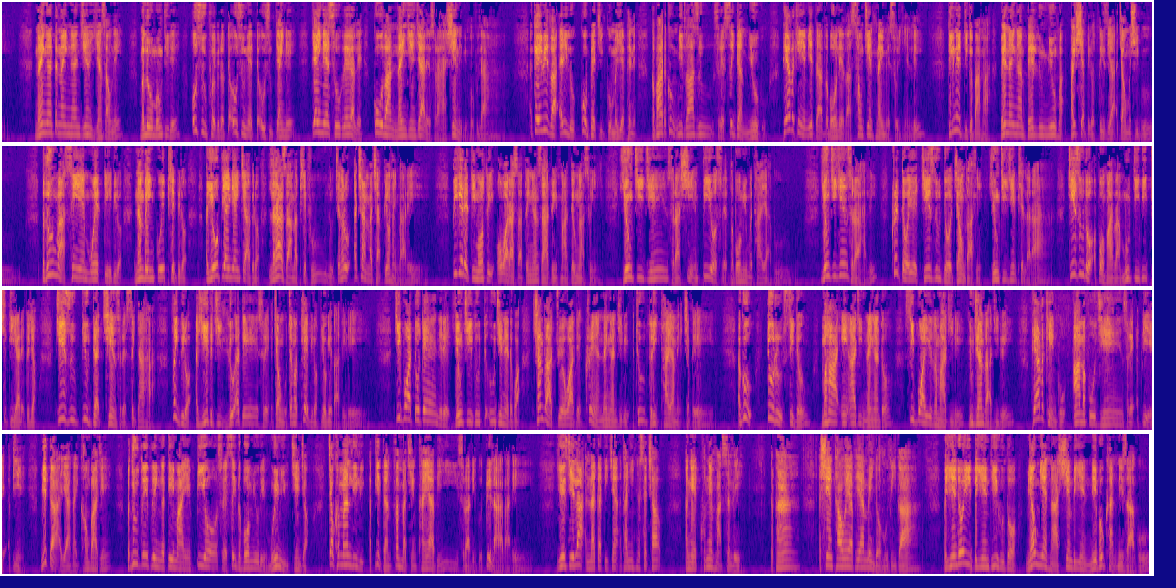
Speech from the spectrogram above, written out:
နိုင်ငံတနိုင်ငံချင်းရန်ဆောင်နေမလိုမုန်းတီးတယ်အုပ်စုဖွဲ့ပြီးတော့တအုပ်စုနဲ့တအုပ်စုပြိုင်နေပြိုင်နေဆိုကြတဲ့ကလေကိုသာနိုင်ကျင်ကြတယ်ဆိုတာဟာရှင်းနေပြီမဟုတ်ဘူးလားအကယ်၍သာအဲ့ဒီလိုကိုယ့်ဘက်ကြီးကိုမရက်ဖက်နဲ့ကဘာတစ်ခုမိသားစုဆိုတဲ့စိတ်ဓာတ်မျိုးကိုဘုရားသခင်ရဲ့မေတ္တာသဘောနဲ့သာဆောင်ကျဉ်နိုင်မယ်ဆိုရင်လေဒီကနေ့ဒီကဘာမှာဘယ်နိုင်ငံဘယ်လူမျိုးမှဗိုက်ရှက်ပြီးတော့သိစရာအကြောင်းမရှိဘူး ဘယ်သူမှဆင်းရဲမွဲတေပြီးတော့နံပိန်ကွေးဖြစ်ပြီးတော့အယိုးပြိုင်ပြိုင်ကြပြီးတော့လရစာမဖြစ်ဘူးလို့ကျွန်တော်တို့အချက်မချက်ပြောနိုင်ပါတယ်ပြီးခဲ့တဲ့တိမောသေဩဝါဒစာသင်ခန်းစာတွေမှာတုန်းကဆိုရင်ယုံကြည်ခြင်းဆိုတာရှိရင်ပြီးရောဆိုတဲ့သဘောမျိုးမထားရဘူးယုံကြည်ခြင်းဆိုတာဟာလေခရစ်တော်ရဲ့ကျေးဇူးတော်ကြောင့်သာလျှင်ယုံကြည်ခြင်းဖြစ်လာတာကျေးဇူးတော်အပေါ်မှာသာမူတည်ပြီးဖြစ်တည်ရတဲ့အတွက်ကြောင့်ကျေးဇူးပြုတတ်ခြင်းဆိုတဲ့စိတ်ဓာတ်ဟာသိပ်ပြီးတော့အရေးတကြီးလိုအပ်တယ်ဆိုတဲ့အကြောင်းကိုကျွန်တော်ထည့်ပြီးတော့ပြောခဲ့ပါသေးတယ် ကြီးပွားတိုးတက်နေတဲ့ယုံကြည်သူတဦးချင်းနဲ့တကွချမ်းသာကြွယ်ဝတဲ့ခရိယန်နိုင်ငံကြီးတွေအထူးသတိထားရမယ့်အချက်ပဲအခုတုရုစီတုံမဟာအင်အားကြီးနိုင်ငံတော်စီးပွားရေးသမားကြီးတွေလူချမ်းသာကြီးတွေဖျားသခင်ကိုအာမကိုခြင်းဆိုတဲ့အပြည့်ရဲ့အပြင်မေတ္တာအရာ၌ခေါင်းပါခြင်းဘသူသေးသေးငတေမာရင်ပြီးရောဆိုတဲ့စိတ်သဘောမျိုးတွေမွေးမြူခြင်းကြောင့်ကြောက်ခမန်းလိလိအပြစ်ဒဏ်သတ်မှတ်ခြင်းခံရပြီဆိုတာဒီကိုတွေ့လာရပါတယ်ယေစီလအနာဂတိကျမ်းအခန်းကြီး26 အငယ်9မှ14တဖန်အရှင်ထာဝရဘုရားမိန့်တော်မူသည်ကားဘယင်တို့၏ဘယင်ဒီဟုသောမြောက်မျက်နှာရှင်ဘယင်နေဗုခတ်နေစာကို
